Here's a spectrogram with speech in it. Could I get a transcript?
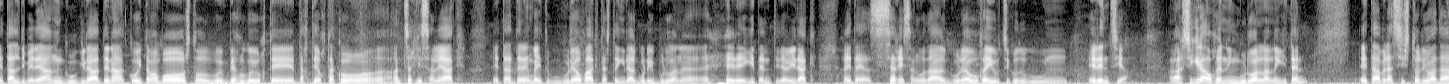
Eta aldi berean gu gira denak goita bost, berrogoi urte tarte hortako eh, antzerki zaleak, eta deren baitu gure aurrak, eta gira gure buruan eh, ere egiten tirabirak, eta zer izango da gure aurrei utziko dugun erentzia. Hasi gira horren inguruan lan egiten, eta beraz historioa da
